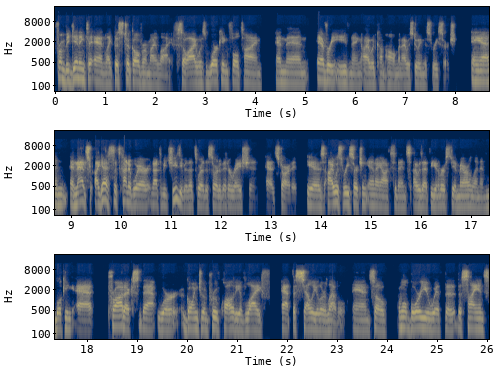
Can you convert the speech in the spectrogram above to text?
from beginning to end, like this took over my life. So I was working full time. And then every evening I would come home and I was doing this research. And, and that's, I guess it's kind of where, not to be cheesy, but that's where the sort of iteration had started is I was researching antioxidants. I was at the University of Maryland and looking at products that were going to improve quality of life at the cellular level. And so I won't bore you with the, the science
